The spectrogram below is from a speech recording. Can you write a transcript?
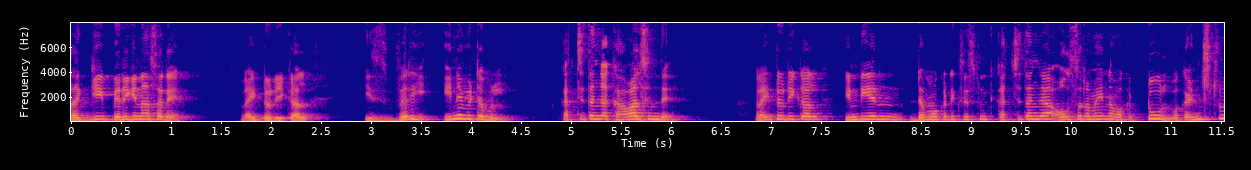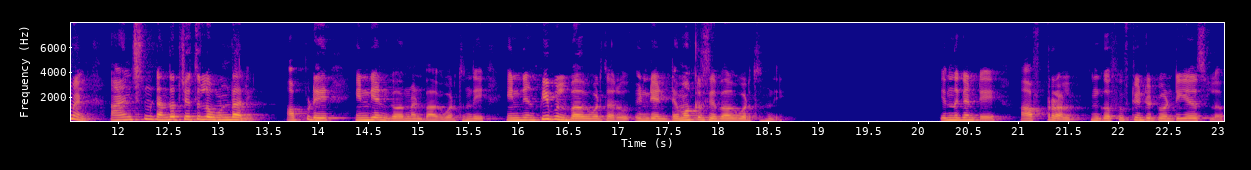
తగ్గి పెరిగినా సరే right to recall is very inevitable ఖచ్చితంగా కావాల్సిందే. Right to recall Indian democratic సిస్టమ్కి ఖచ్చితంగా అవసరమైన ఒక టూల్ ఒక ఇన్స్ట్రుమెంట్ ఆ ఇన్స్ట్రుమెంట్ అందరి చేతుల్లో ఉండాలి. అప్పుడే ఇండియన్ గవర్నమెంట్ బాగుపడుతుంది. ఇండియన్ పీపుల్ బాగుపడతారు. ఇండియన్ డెమోక్రసీ బాగుపడుతుంది. ఎందుకంటే ఆఫ్టర్ ఆల్ ఇంకో ఫిఫ్టీన్ టు ట్వంటీ ఇయర్స్లో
